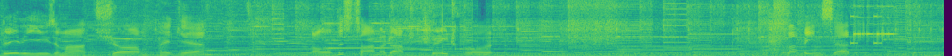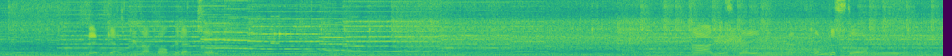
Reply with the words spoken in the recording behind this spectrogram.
really use a Machamp again. Although this time I don't have to trade for it. But that being said, it gets me my Pokedex up. And it's raining, thunderstorm here.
